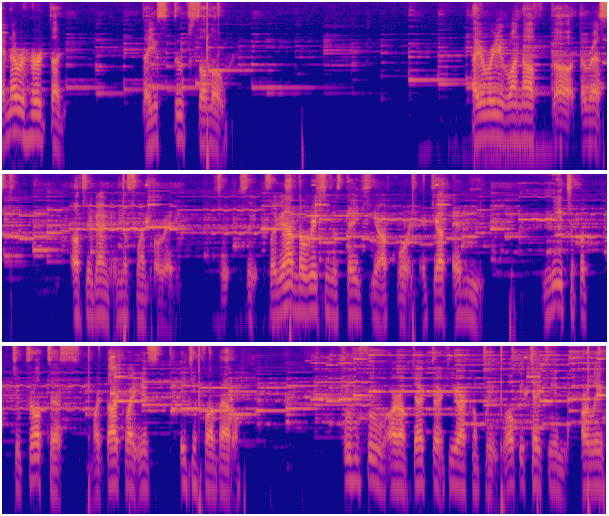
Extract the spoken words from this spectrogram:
I never heard that that you stoop so low. I already run off the, the rest of your gang in the swamp already. So, so, so you have no reason to stay here, of course. If you have any need to pro to protest, my Darkrai is itching for a battle. Foo, our objective here are complete. We'll be taking our leave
